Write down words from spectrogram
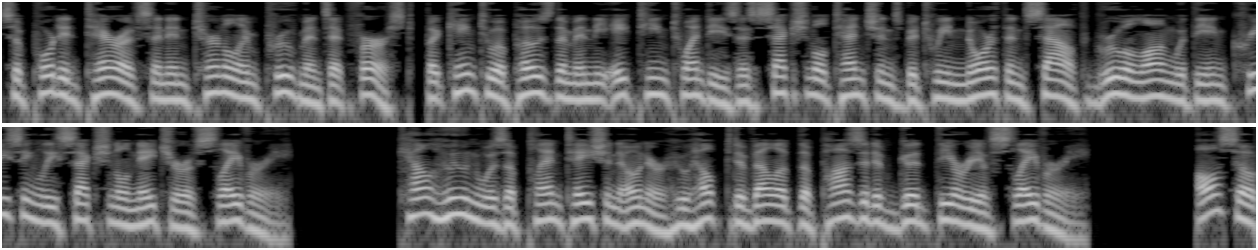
supported tariffs and internal improvements at first, but came to oppose them in the 1820s as sectional tensions between North and South grew along with the increasingly sectional nature of slavery. Calhoun was a plantation owner who helped develop the positive good theory of slavery. Also,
